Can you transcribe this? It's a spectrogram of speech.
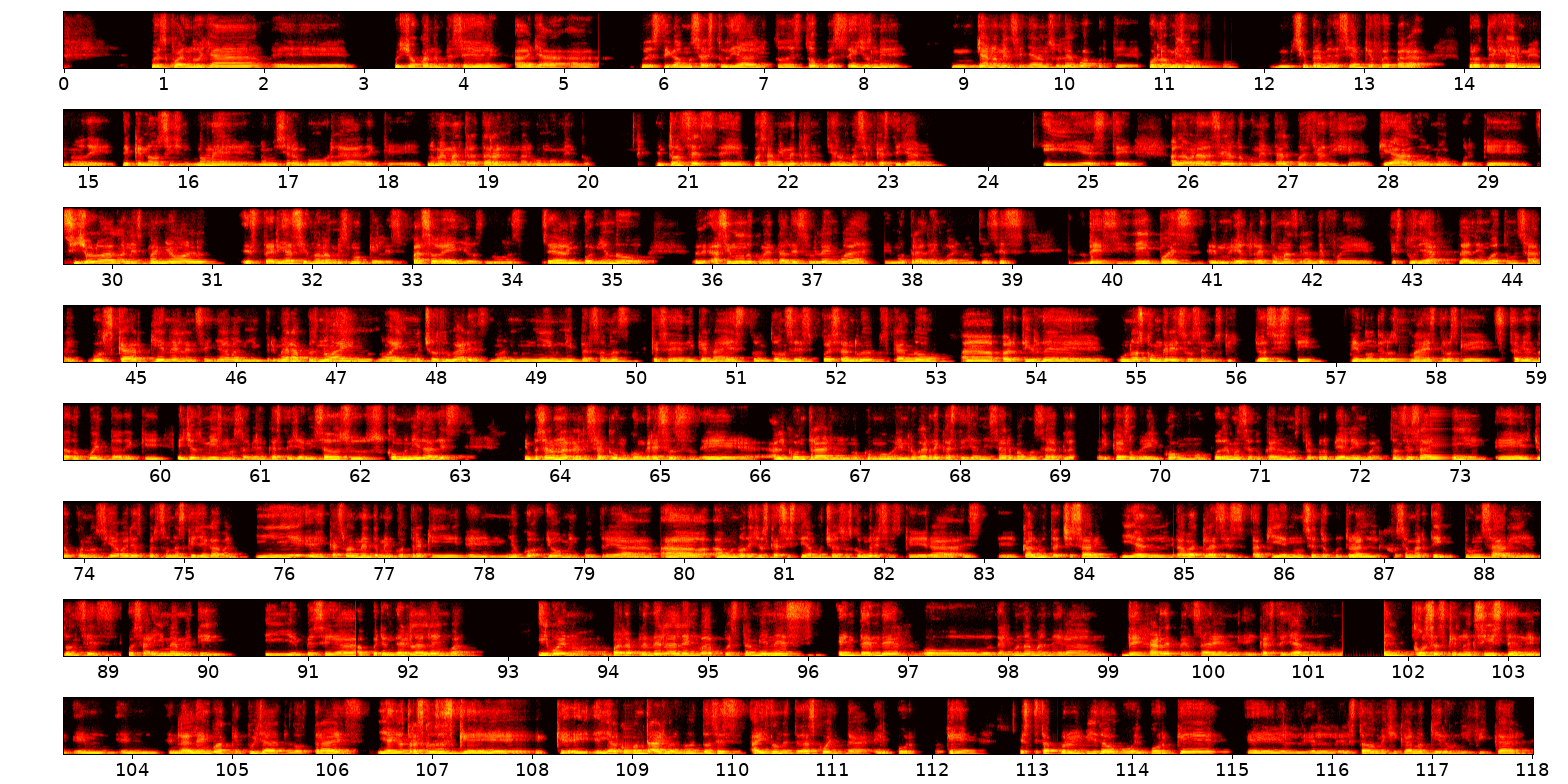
pues cuando ya, eh, pues yo cuando empecé allá a, pues digamos, a estudiar y todo esto, pues ellos me, ya no me enseñaron su lengua porque por lo mismo, siempre me decían que fue para protegerme, ¿no? De, de que no, no, me, no me hicieran burla, de que no me maltrataran en algún momento. Entonces, eh, pues a mí me transmitieron más el castellano y este, a la hora de hacer el documental, pues yo dije, ¿qué hago, no? Porque si yo lo hago en español, estaría haciendo lo mismo que les pasó a ellos, ¿no? O sea, imponiendo, haciendo un documental de su lengua en otra lengua. Entonces, decidí, pues, em, el reto más grande fue estudiar la lengua tunsabi, buscar quiénes la enseñaban. Y en primera, pues no hay, no hay muchos lugares, ¿no? Ni, ni personas que se dediquen a esto. Entonces, pues anduve buscando a partir de unos congresos en los que yo asistí, en donde los maestros que se habían dado cuenta de que ellos mismos habían castellanizado sus comunidades, empezaron a realizar como congresos eh, al contrario, ¿no? Como en lugar de castellanizar, vamos a platicar sobre el cómo podemos educar en nuestra propia lengua. Entonces ahí eh, yo conocí a varias personas que llegaban y eh, casualmente me encontré aquí en Ñuco, yo me encontré a, a, uno de ellos que asistía mucho a esos congresos, que era este, Kalu Tachisabi, y él daba clases aquí en un centro cultural José Martí, un sabi. Entonces, pues ahí me metí y empecé a aprender la lengua y bueno, para aprender la lengua, pues también es entender o de alguna manera dejar de pensar en, castellano, ¿no? Hay cosas que no existen en, en, en, la lengua que tú ya lo traes y hay otras cosas que, que, y al contrario, ¿no? Entonces ahí es donde te das cuenta el por qué está prohibido o el por qué el, el, el Estado mexicano quiere unificar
